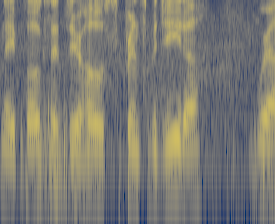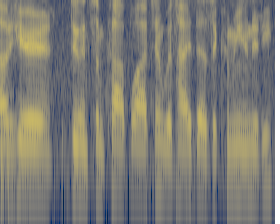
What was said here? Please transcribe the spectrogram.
Hey folks, it's your host Prince Vegeta. We're out here doing some cop watching with High Desert Community.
